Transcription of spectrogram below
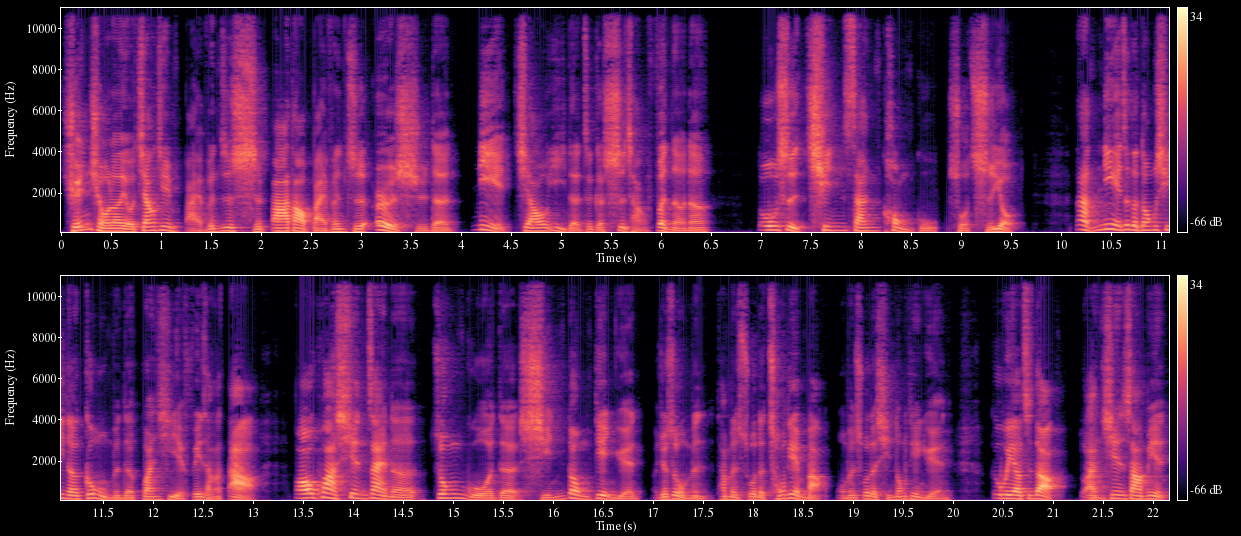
全球呢有将近百分之十八到百分之二十的镍交易的这个市场份额呢，都是青山控股所持有。那镍这个东西呢，跟我们的关系也非常的大哦，包括现在呢，中国的行动电源，就是我们他们说的充电宝，我们说的行动电源。各位要知道，短线上面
